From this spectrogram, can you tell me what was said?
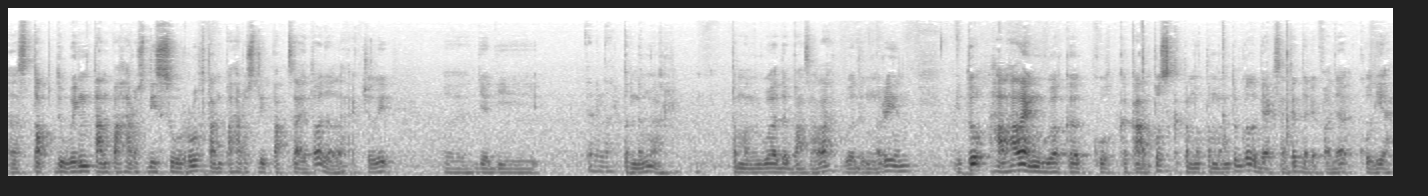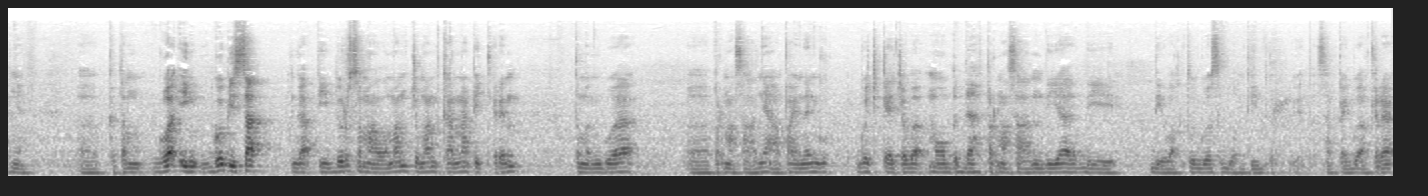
uh, stop doing tanpa harus disuruh tanpa harus dipaksa itu adalah actually uh, jadi pendengar. pendengar. Temen gue ada masalah gue dengerin. Itu hal-hal yang gue ke ke kampus ketemu temen tuh gue lebih excited daripada kuliahnya. Eh, ketemu gue gue bisa nggak tidur semalaman cuman karena pikirin temen gue eh, permasalahannya apa. Dan gue gue kayak coba mau bedah permasalahan dia di di waktu gue sebelum tidur gitu. Sampai gue akhirnya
